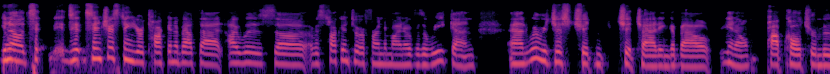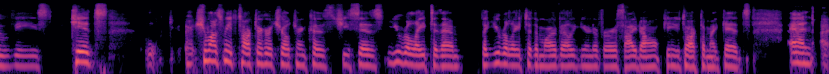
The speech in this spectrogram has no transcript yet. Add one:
You know, it's, it's interesting you're talking about that. I was uh, I was talking to a friend of mine over the weekend, and we were just chit chit chatting about you know pop culture, movies, kids. She wants me to talk to her children because she says you relate to them, that you relate to the Marvel universe. I don't. Can you talk to my kids? And I,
